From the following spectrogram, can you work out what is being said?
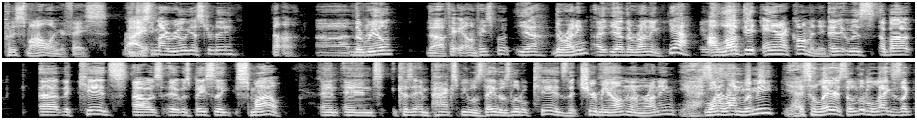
put a smile on your face, Did you right? see my reel yesterday? uh-uh. The reel? The fa- on Facebook? Yeah. The running? Uh, yeah, the running. Yeah. I loved it and I commented. and it was about uh, the kids. I was. It was basically smile. And and because it impacts people's day, those little kids that cheer me on when I'm running, Yes. want to run with me. Yes. It's hilarious. The little legs is like,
